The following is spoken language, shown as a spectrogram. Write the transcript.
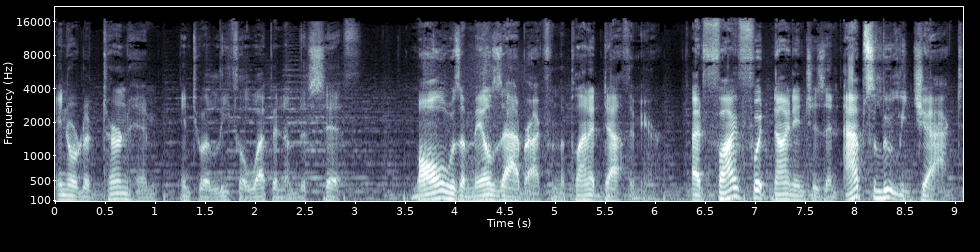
in order to turn him into a lethal weapon of the Sith. Maul was a male Zabrak from the planet Dathomir. At 5 foot 9 inches and absolutely jacked,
